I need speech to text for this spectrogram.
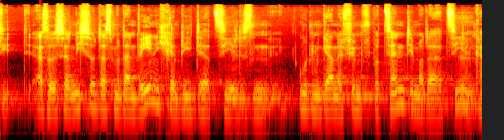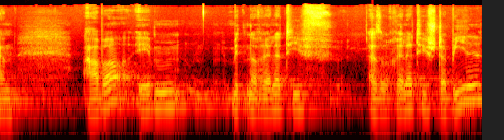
die, also es ist ja nicht so, dass man dann wenig Rendite erzielt, es sind gut und gerne 5%, die man da erzielen kann, aber eben mit einer relativ also relativ stabil,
